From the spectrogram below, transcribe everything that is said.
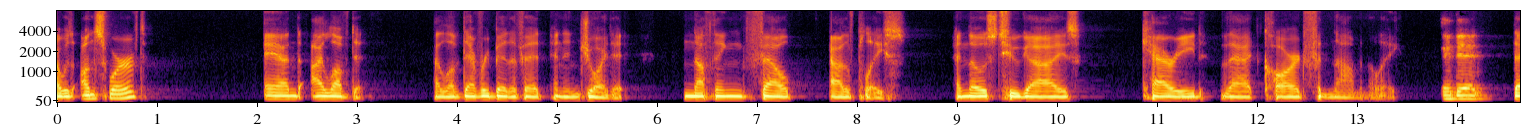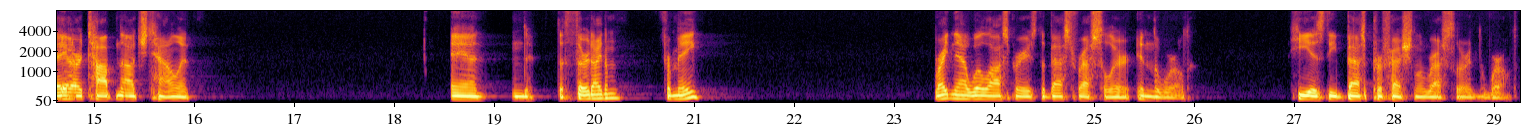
I was unswerved and I loved it. I loved every bit of it and enjoyed it. Nothing felt out of place. And those two guys carried that card phenomenally. they did. They Yeah. are top notch talent. And the third item for me, right now, Will Ospreay is the best wrestler in the world. He is the best professional wrestler in the world.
